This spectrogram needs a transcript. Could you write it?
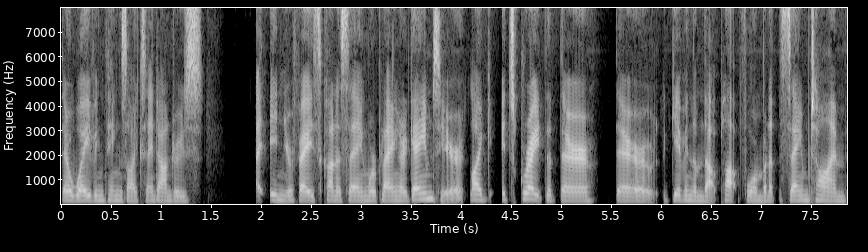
they're waving things like St Andrews uh, in your face, kind of saying we're playing our games here, like it's great that they're they're giving them that platform, but at the same time,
